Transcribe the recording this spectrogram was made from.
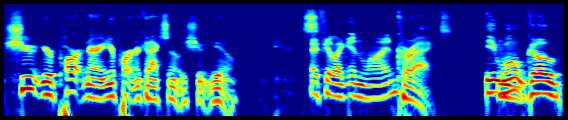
shoot your partner, and your partner can accidentally shoot you. If you're like in line, Correct. It Hmm. won't go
